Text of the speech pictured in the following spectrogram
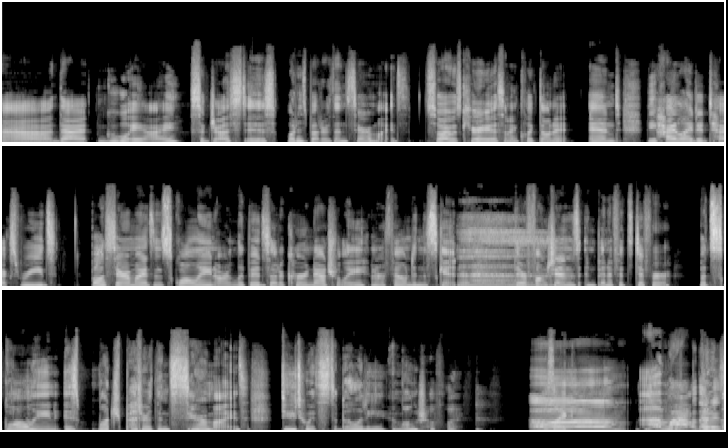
uh, that Google AI suggests is, "What is better than ceramides?" So I was curious and I clicked on it, and the highlighted text reads, "Both ceramides and squalane are lipids that occur naturally and are found in the skin. Their functions and benefits differ." But squalane is much better than ceramides due to its stability and long shelf life. Was like, um, um, wow, that is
